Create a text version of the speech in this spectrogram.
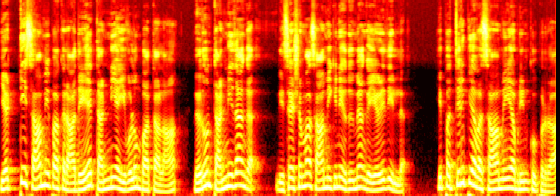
எட்டி சாமி பார்க்குற அதே தண்ணியை இவளும் பார்த்தாலாம் வெறும் தண்ணி தாங்க. விசேஷமாக சாமிக்குன்னு எதுவுமே அங்கே எழுதி இல்லை. இப்போ திருப்பி அவள் சாமி அப்படின்னு கூப்பிட்றா.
